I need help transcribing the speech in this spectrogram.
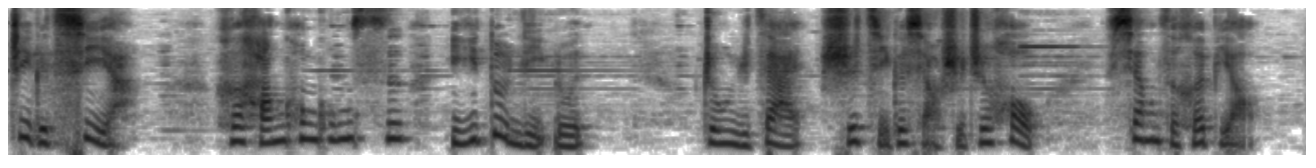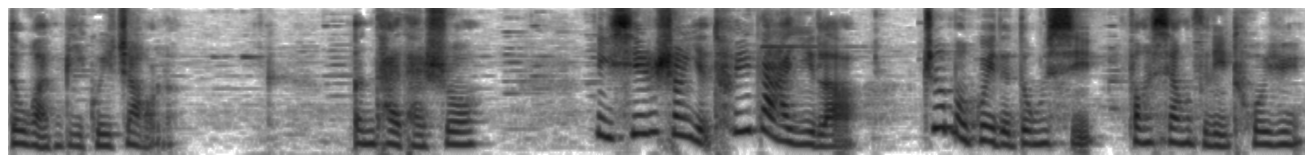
这个气呀，和航空公司一顿理论，终于在十几个小时之后，箱子和表都完璧归赵了。恩太太说：“你先生也忒大意了，这么贵的东西放箱子里托运。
